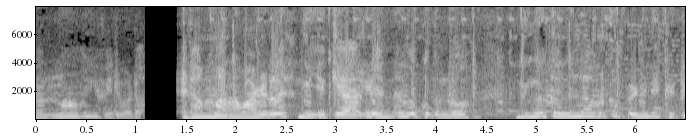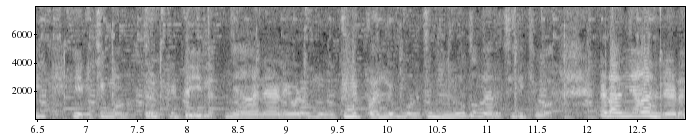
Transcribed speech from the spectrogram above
നന്നായി വരുവടാ. എടാ മറവാഴകളെ നീയൊക്കെ ആരെങ്കിലും എന്നെ നോക്കുന്നുണ്ടോ? നിങ്ങൾക്ക് എല്ലാവർക്കും പെണ്ണിനെ കിട്ടി എനിക്ക് മാത്രം കിട്ടിയില്ല. ഞാനാണ് ഇവിടെ മൂക്കിൽ പല്ലും മുളച്ച് മൂത്ത് നിറച്ചിരിക്കുക എടാ ഞാൻ ഞാനല്ലേടാ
